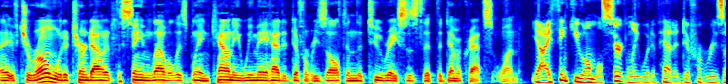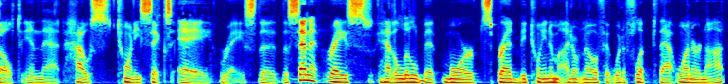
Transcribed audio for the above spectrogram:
uh, if Jerome would have turned out at the same level as Blaine County, we may have had a different result in the two races that the Democrats won. Yeah, I think you almost certainly would have had a different result in that House 26A race. The the Senate race had a little bit more spread between them. I don't know if it would have flipped that one or not.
